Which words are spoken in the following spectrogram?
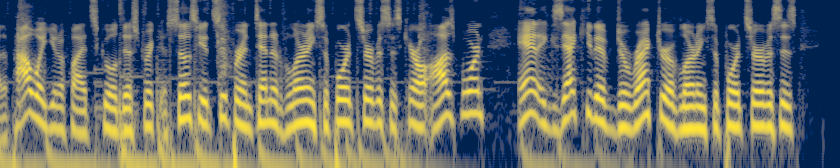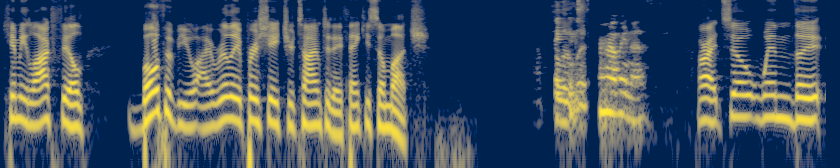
uh, the Poway Unified School District, Associate Superintendent of Learning Support Services Carol Osborne and Executive Director of Learning Support Services Kimmy Lockfield. Both of you, I really appreciate your time today. Thank you so much. Absolutely. Thanks for having us. All right. So when the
